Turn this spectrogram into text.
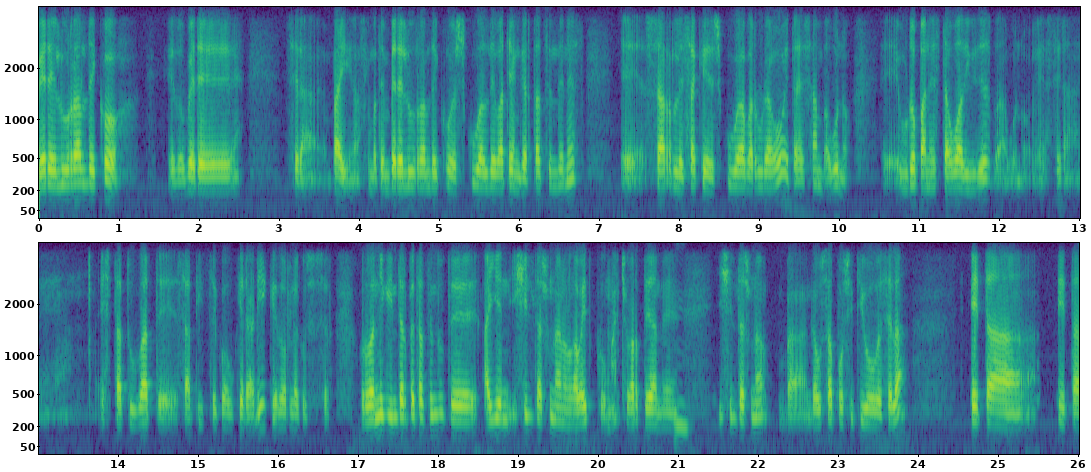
bere lurraldeko, edo bere, zera, bai, azken baten bere lurraldeko eskualde batean gertatzen denez, e, sar lezake eskua barrurago, eta esan, ba, bueno, e, Europan ez dago adibidez, ba, bueno, e, zera, e, estatu bat e, zatitzeko aukerarik edo horrelako zer. Orduan nik interpretatzen dute haien isiltasuna nolabaitko matxo artean e, isiltasuna ba, gauza positibo bezala eta eta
